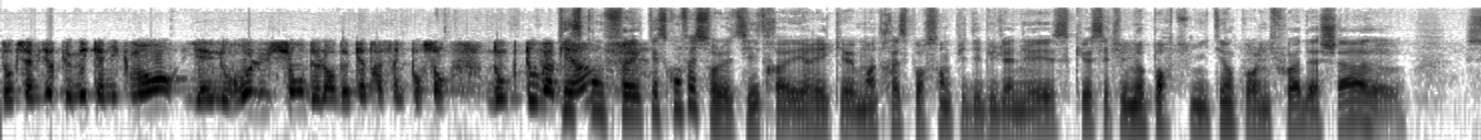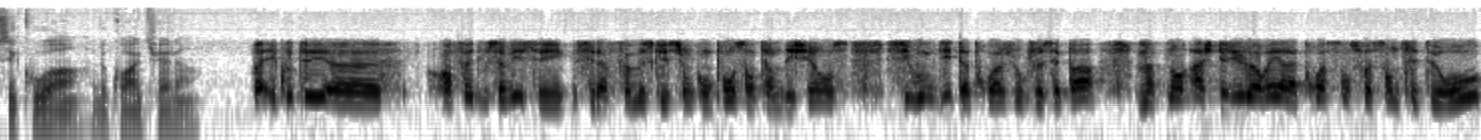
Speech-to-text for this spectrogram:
Donc ça veut dire que mécaniquement, il y a une relution de l'ordre de 4 à 5 Donc tout va bien. Qu'est-ce qu'on fait Qu'est-ce qu'on fait sur le titre, Eric? Moins 13% depuis le début de l'année. Est-ce que c'est une opportunité, encore une fois, d'achat? Euh, C'est court, hein, le cours actuel. Hein. Bah, écoutez, euh, en fait, vous savez, c'est la fameuse question qu'on pose en termes d'échéance. Si vous me dites à trois jours, je ne sais pas, maintenant, acheter du L'Oréal à 367 euros,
